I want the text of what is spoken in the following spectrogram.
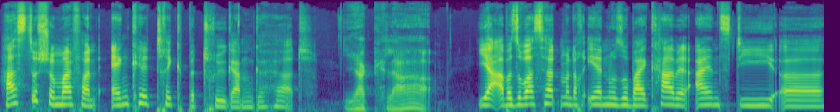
Hast du schon mal von Enkeltrickbetrügern gehört? Ja, klar. Ja, aber sowas hört man doch eher nur so bei Kabel 1, die äh,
